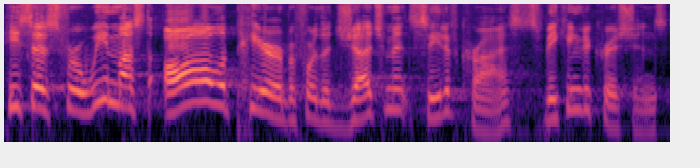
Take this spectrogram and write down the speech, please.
He says, For we must all appear before the judgment seat of Christ, speaking to Christians,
